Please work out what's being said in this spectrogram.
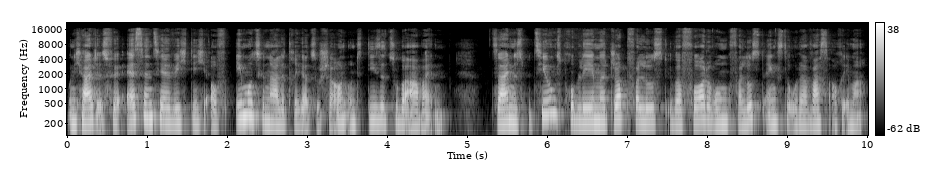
und ich halte es für essentiell wichtig, auf emotionale Trigger zu schauen und diese zu bearbeiten. Seien es Beziehungsprobleme, Jobverlust, Überforderung, Verlustängste oder was auch immer.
